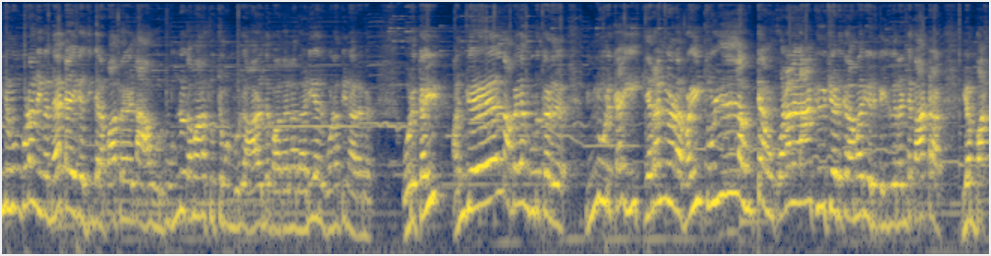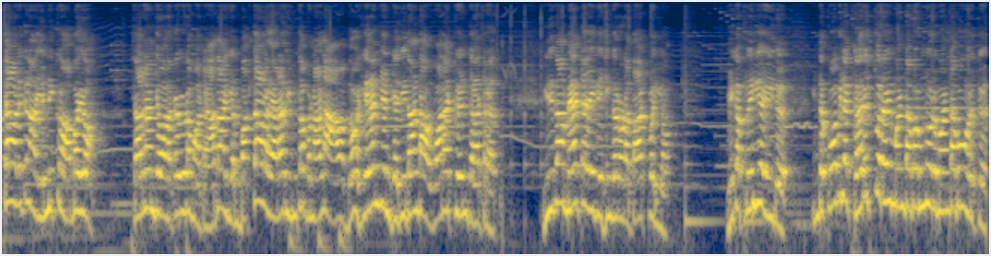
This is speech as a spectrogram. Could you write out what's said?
இன்னமும் கூட நீங்க மேட்டையை சிங்கிற பார்த்தீங்கன்னா ஒரு உன்னுகமான சுற்றமும் முழு ஆழ்ந்து பார்த்தேன்னா அது அடியார் குணத்தினார் அவர். ஒரு கை அங்கேருந்து அபயம் கொடுக்கறது. இன்னொரு கை இறங்கியோட வயிற்றுள்ள விட்டு அவன் குடலெல்லாம் கிழிச்சு எடுக்கிற மாதிரி இருக்கு. இது ரெண்டு காட்டுறார். என் பக்தாளுக்கு நான் என்னைக்கும் அபயம். சரணஞ்சவாளை கைவிட மாட்டேன். அதான் என் பக்தாவை யாராவது இந்த பண்ணாலும் அவன் தோ இளைஞன் கதி தாண்டா உனக்குன்னு காட்டுறார். இதுதான் மேட்டரை சிங்கரோட தாற்பயம். மிகப்பெரிய இது. இந்த கோவில கருத்துறை மண்டபம்னு ஒரு மண்டபம் இருக்கு.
